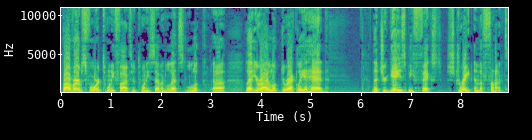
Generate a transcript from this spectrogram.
Proverbs 4 25 through 27. Let's look, uh, let your eye look directly ahead. Let your gaze be fixed, straight in the front.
